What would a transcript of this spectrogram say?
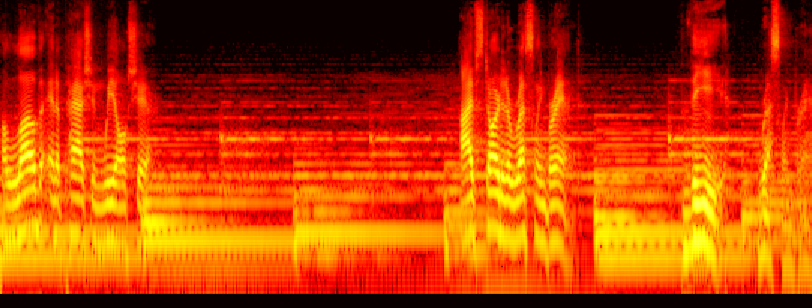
A love and a passion we all share. I've started a wrestling brand, the wrestling brand.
